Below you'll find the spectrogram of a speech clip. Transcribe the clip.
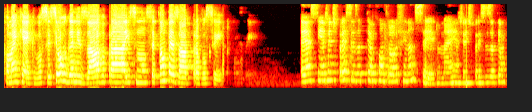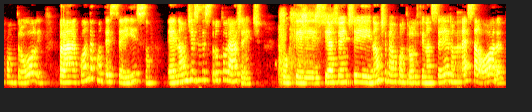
como é que é que você se organizava para isso não ser tão pesado para você? É assim, a gente precisa ter um controle financeiro, né? A gente precisa ter um controle para quando acontecer isso, é não desestruturar a gente. Porque se a gente não tiver um controle financeiro, nessa hora,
